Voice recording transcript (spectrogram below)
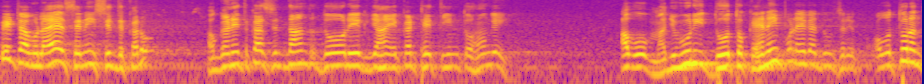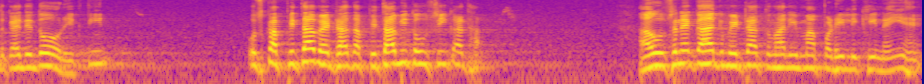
बेटा बोला, ऐसे नहीं, सिद्ध करो। और गणित का सिद्धांत, दो और एक जहाँ इकट्ठे, तीन तो होंगे ही। अब वो मजबूरी दो तो कहना ही पड़ेगा दूसरे को। और वो तुरंत कह दे, दो और एक, तीन। उसका पिता बैठा था, पिता भी तो उसी का था। और उसने कहा कि बेटा, तुम्हारी माँ पढ़ी लिखी नहीं है,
